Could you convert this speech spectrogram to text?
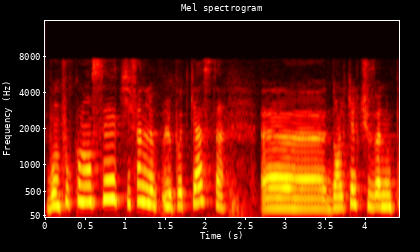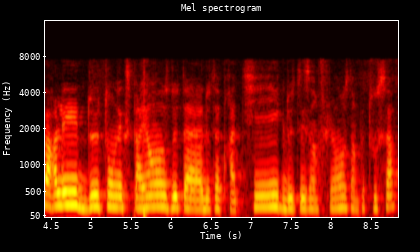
Bon, pour commencer, Tiffany, le, podcast euh, dans lequel tu vas nous parler de ton expérience, de ta, pratique, de tes influences, d'un peu tout ça.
